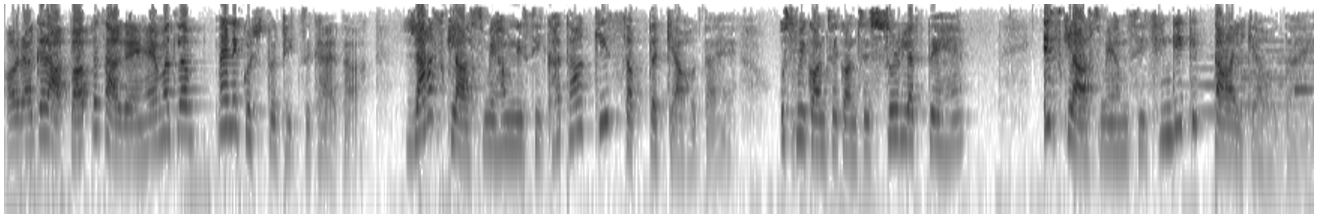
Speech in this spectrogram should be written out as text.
और अगर आप वापस आ गए हैं मतलब मैंने कुछ तो ठीक सिखाया था। लास्ट क्लास में हमने सीखा था कि सप्तक क्या होता है। उसमें कौन से कौन से सुर लगते हैं। इस क्लास में हम सीखेंगे कि ताल क्या होता है।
